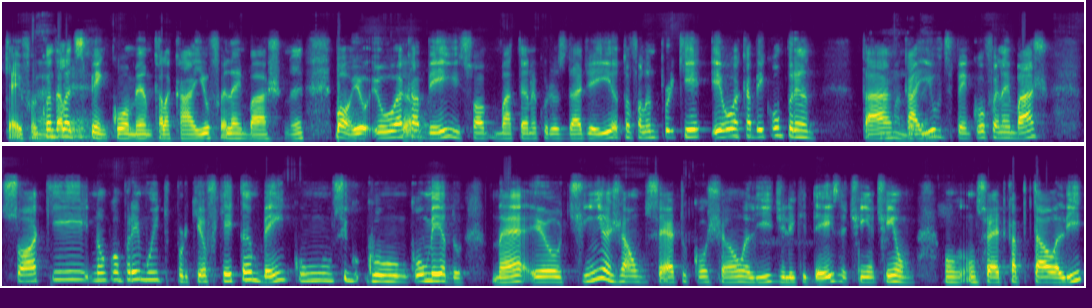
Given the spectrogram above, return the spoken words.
Que aí foi É, quando ela é. despencou mesmo, que ela caiu, foi lá embaixo, né? Bom, eu, eu acabei, só matando a curiosidade aí, eu tô falando porque eu acabei comprando. Tá? Ah, Caiu, bem. despencou, foi lá embaixo. Só que não comprei muito, porque eu fiquei também com, com, com medo né? Eu tinha já um certo colchão ali de liquidez, eu tinha, tinha um, um- um certo capital ali,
